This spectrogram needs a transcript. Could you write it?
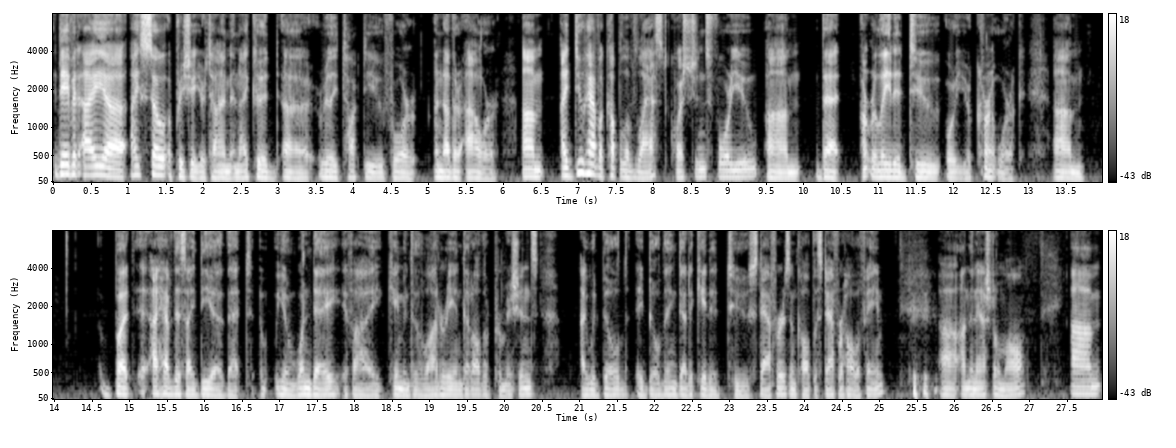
David, I uh, I so appreciate your time, and I could uh, really talk to you for another hour. Um, I do have a couple of last questions for you um, that aren't related to or your current work. Um, but I have this idea that you know one day if I came into the lottery and got all the permissions, I would build a building dedicated to staffers and call it the Staffer Hall of Fame uh, on the National Mall. Um,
